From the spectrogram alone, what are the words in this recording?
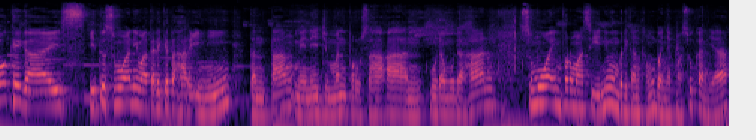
Oke okay guys, itu semua nih materi kita hari ini tentang manajemen perusahaan. Mudah-mudahan semua informasi ini memberikan kamu banyak masukan ya.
